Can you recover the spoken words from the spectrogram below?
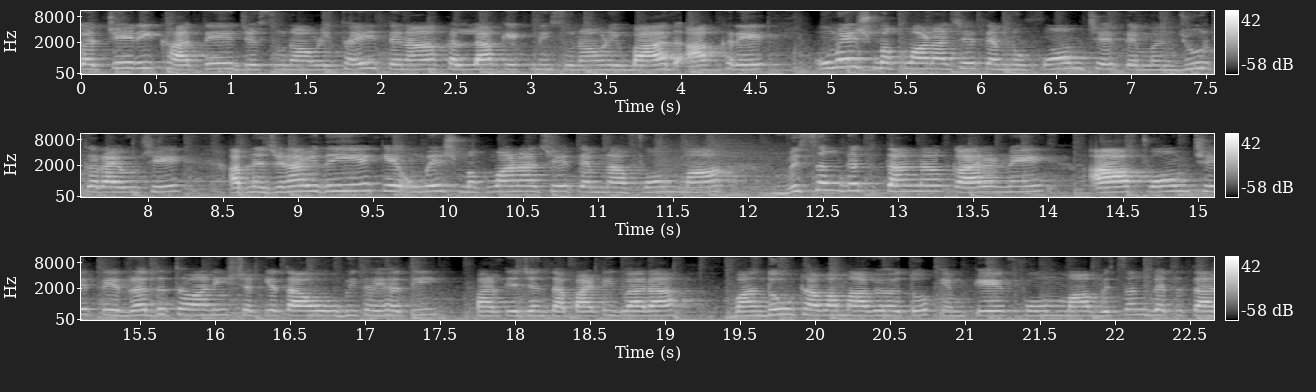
કચેરી ખાતે જે સુનાવણી થઈ તેના કલાક એકની સુનાવણી બાદ આખરે ઉમેશ મકવાણા છે, તેમનું ફોર્મ છે તે મંજૂર કરાયું છે. આપને જણાવી દઈએ કે ઉમેશ મકવાણા છે તેમના ફોર્મમાં વિસંગતતાના કારણે આ ફોર્મ છે તે રદ થવાની શક્યતાઓ ઊભી થઈ હતી. ભારતીય જનતા પાર્ટી દ્વારા વાંધો ઉઠાવવામાં આવ્યો હતો, કેમ કે ફોર્મમાં વિસંગતતા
